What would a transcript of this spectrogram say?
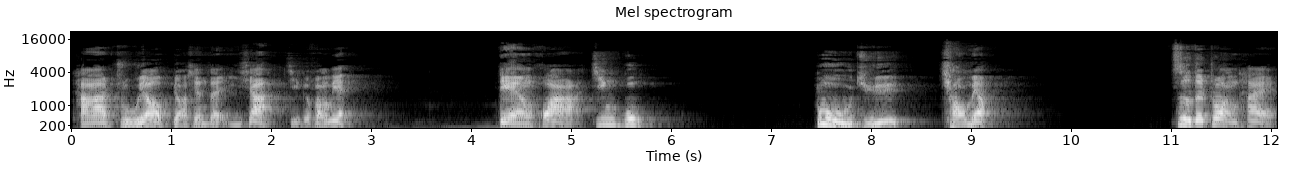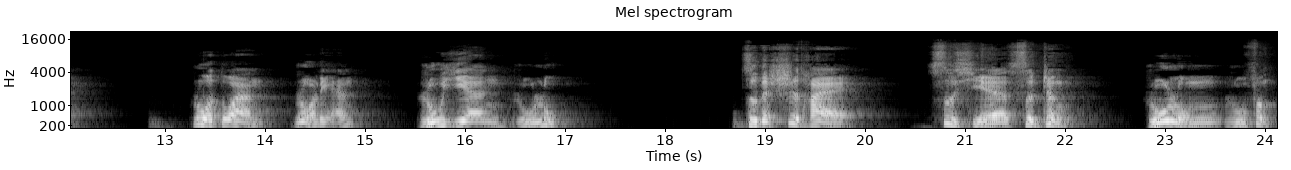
它主要表现在以下几个方面：点画精工，布局巧妙，字的状态若断若连，如烟如露；字的事态似斜似正。如龙如凤，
